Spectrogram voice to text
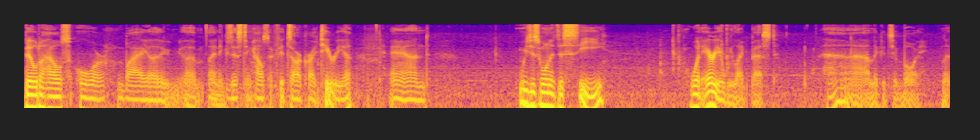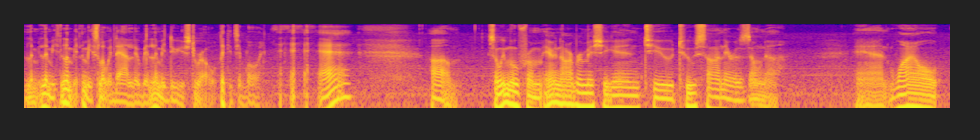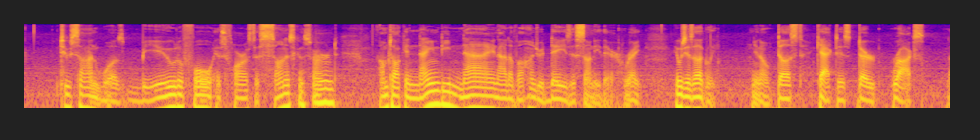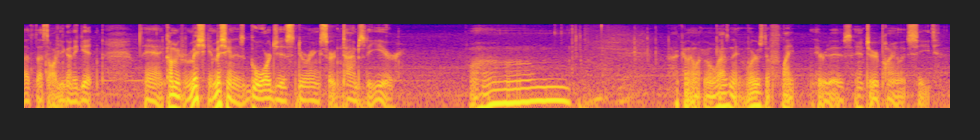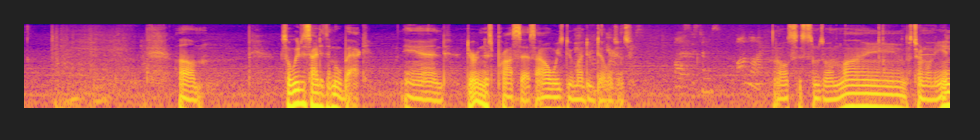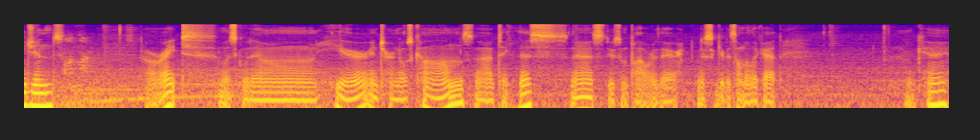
build a house or buy a, a, an existing house that fits our criteria, and we just wanted to see what area we like best. Ah, look at your boy. Let, let, me let me let me let me slow it down a little bit. Let me do your stroll. Look at your boy. um, so we moved from Ann Arbor, Michigan to Tucson, Arizona. And while Tucson was beautiful as far as the sun is concerned, I'm talking 99 out of 100 days is sunny there, right? It was just ugly. You know, dust, cactus, dirt, rocks. That's, that's all you're going to get. And coming from Michigan, Michigan is gorgeous during certain times of the year. Um, I kind of well, why isn't it? Where's the flight? Here it is. Enter pilot seat. Um, so we decided to move back, and during this process, I always do my due diligence. All systems online. All systems online. Let's turn on the engines. All right. Let's go down here and turn those comms. Uh, take this. Let's do some power there, just to give it something to look at. Okay.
